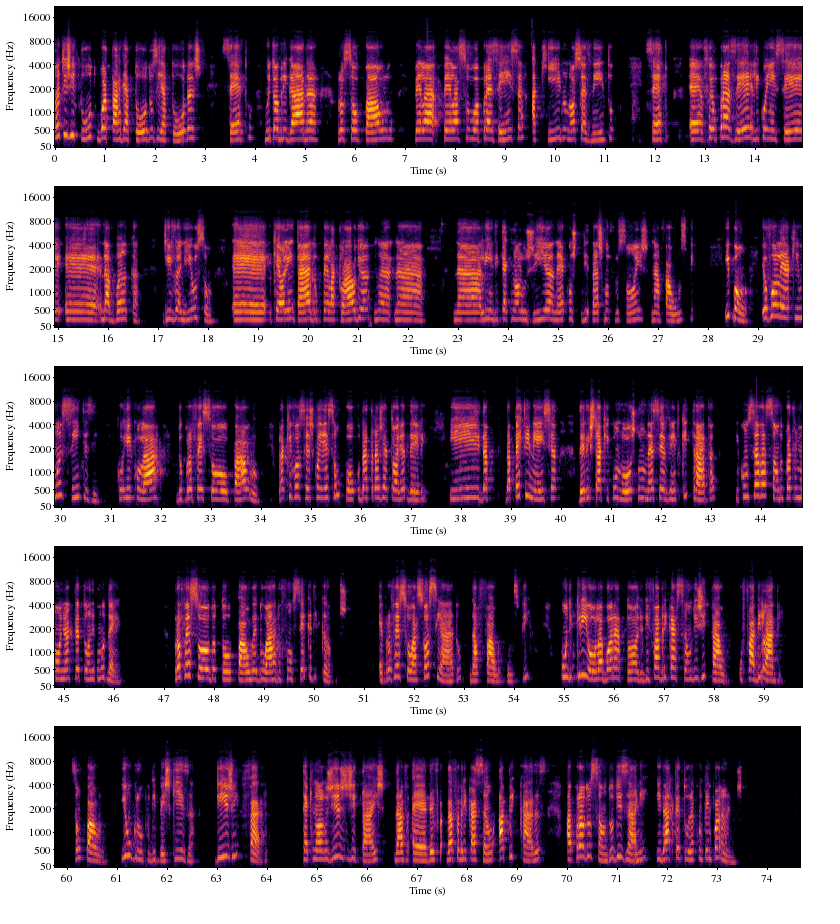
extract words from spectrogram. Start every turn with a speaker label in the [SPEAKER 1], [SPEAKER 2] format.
[SPEAKER 1] antes de tudo, boa tarde a todos e a todas, certo? Muito obrigada, professor Paulo, pela, pela sua presença aqui no nosso evento, certo? É, foi um prazer lhe conhecer é, na banca de Ivanilson, é, que é orientado pela Cláudia na, na, na linha de tecnologia né, das construções na FAUSP. E, bom, eu vou ler aqui uma síntese curricular do professor Paulo, para que vocês conheçam um pouco da trajetória dele e da, da pertinência dele estar aqui conosco nesse evento que trata de conservação do patrimônio arquitetônico moderno. Professor Dr. Paulo Eduardo Fonseca de Campos. É professor associado da FAO USP, onde criou o Laboratório de Fabricação Digital, o FabLab, São Paulo, e o grupo de pesquisa DigiFab, Tecnologias Digitais da, é, da Fabricação aplicadas a produção do design e da arquitetura contemporâneos.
